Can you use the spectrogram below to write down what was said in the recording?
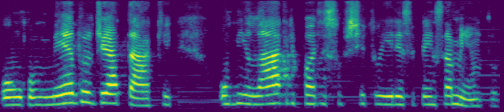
ou com medo de ataque, o milagre pode substituir esse pensamento,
